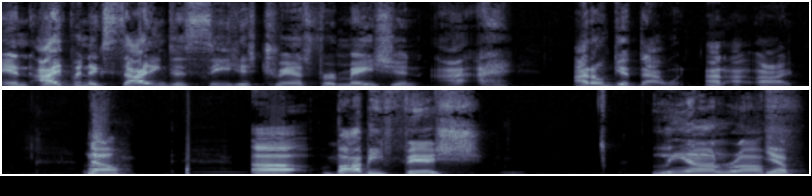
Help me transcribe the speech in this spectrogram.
and I've been exciting to see his transformation. I I, I don't get that one. I, I, all right. No. Uh, Bobby Fish, Leon Ruff. Yep.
